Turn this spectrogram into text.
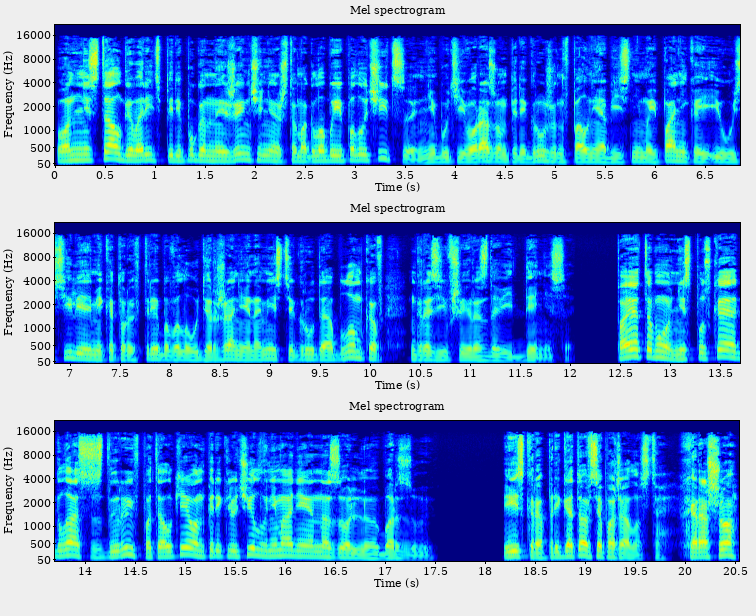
Он не стал говорить перепуганной женщине, что могло бы и получиться, не будь его разум перегружен вполне объяснимой паникой и усилиями, которых требовало удержание на месте груды обломков, грозившей раздавить Денниса. Поэтому, не спуская глаз с дыры в потолке, он переключил внимание на зольную борзую. «Искра, приготовься, пожалуйста. Хорошо?»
